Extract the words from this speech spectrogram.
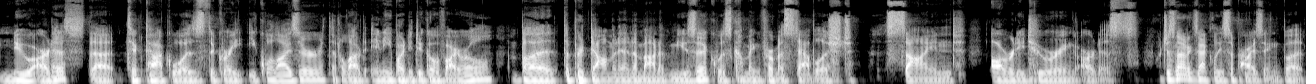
new artists that TikTok was the great equalizer that allowed anybody to go viral. But the predominant amount of music was coming from established, signed, already touring artists, which is not exactly surprising. But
